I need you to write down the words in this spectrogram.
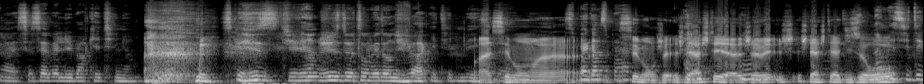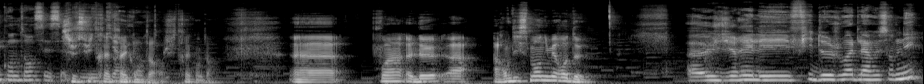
Ouais, ça s'appelle du marketing. hein. Parce que tu viens juste de tomber dans du marketing. mais Ouais, c'est bon. euh, C'est pas grave, bon. Je, je l'ai acheté. euh, j'avais, je, je l'ai acheté à 10 euros. Non, mais si t'es content, c'est ça. je suis très très content. Je suis très content. Euh, point le ah, arrondissement numéro 2. Euh, je dirais les filles de joie de la rue Saint-Denis.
